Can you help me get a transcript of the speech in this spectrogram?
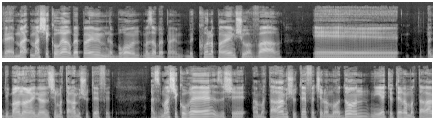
ומה מה שקורה הרבה פעמים עם לברון, מה זה הרבה פעמים? בכל הפעמים שהוא עבר, אה, דיברנו על העניין הזה של מטרה משותפת. אז מה שקורה זה שהמטרה המשותפת של המועדון נהיית יותר המטרה,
